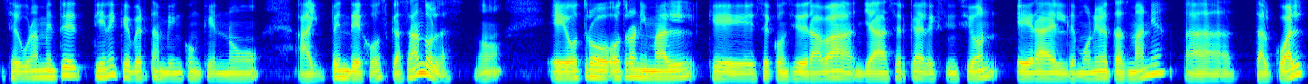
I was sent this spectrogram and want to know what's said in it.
seguramente tiene que ver también con que no hay pendejos cazándolas, ¿no? Eh, otro, otro animal que se consideraba ya cerca de la extinción era el demonio de Tasmania, ah, tal cual.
